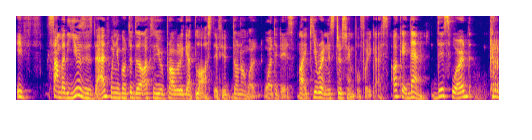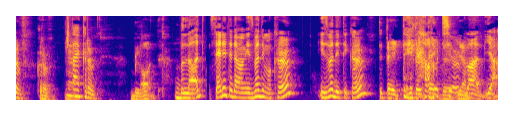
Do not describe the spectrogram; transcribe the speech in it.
if somebody uses that when you go to the doctor, you probably get lost if you don't know what, what it is. Like urine is too simple for you guys. Okay, then this word, krv. Krv. Šta je krv? Blood. Blood. Sedite da vam izvadimo krv, izvaditi krv, to Take- take, take- out take the- your yeah. blood, yeah,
